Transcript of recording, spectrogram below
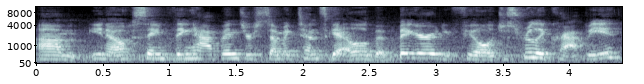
um, you know, same thing happens. Your stomach tends to get a little bit bigger and you feel just really crappy.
